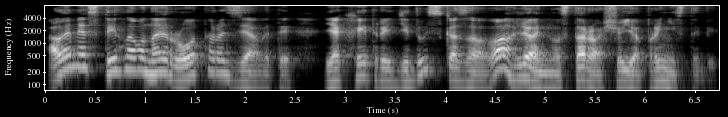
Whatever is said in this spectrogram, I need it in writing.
Але не встигла вона й рота роззявити, як хитрий дідусь сказав А глянь но, стара, що я приніс тобі.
